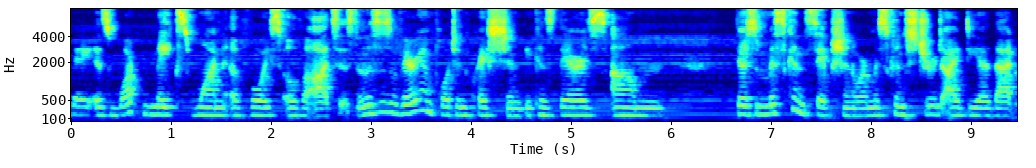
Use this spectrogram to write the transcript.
today is what makes one a voiceover artist? And this is a very important question because there's um, there's a misconception or a misconstrued idea that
